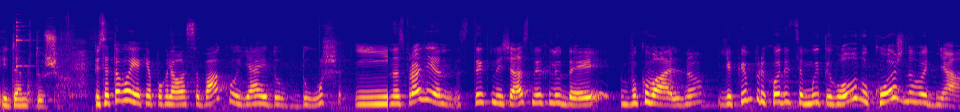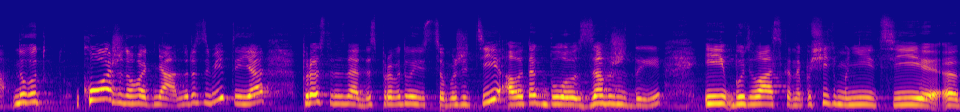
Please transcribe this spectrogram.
йдемо в душ. Після того, як я погуляла собаку, я йду в душ. І насправді я з тих нещасних людей, буквально, яким приходиться мити голову кожного дня. Ну от кожного дня. Ну розумієте, я просто не знаю, де справедливість в цьому житті, але так було завжди. І, будь ласка, не пишіть мені ці е,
